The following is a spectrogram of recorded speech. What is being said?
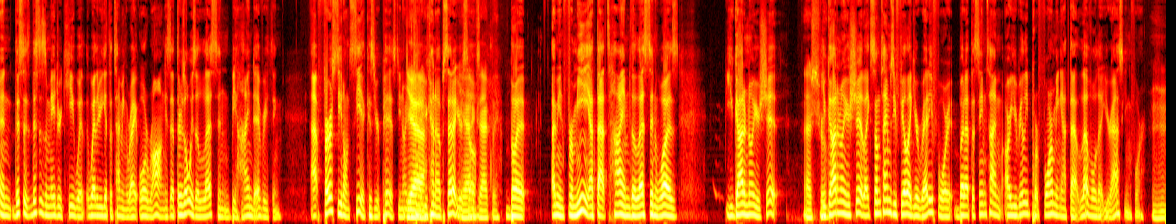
And this is this is a major key with whether you get the timing right or wrong, is that there's always a lesson behind everything. At first you don't see it because you're pissed. You know, you're Yeah. kinda, you're kind of upset at yourself. Yeah, exactly. But I mean, for me at that time, the lesson was you got to know your shit. That's true. You got to know your shit. Like sometimes you feel like you're ready for it, but at the same time, are you really performing at that level that you're asking for? hmm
